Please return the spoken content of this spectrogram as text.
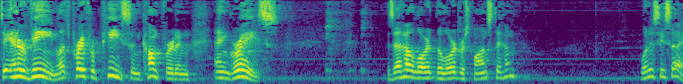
to intervene. Let's pray for peace and comfort and, and grace. Is that how Lord, the Lord responds to him? What does he say?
